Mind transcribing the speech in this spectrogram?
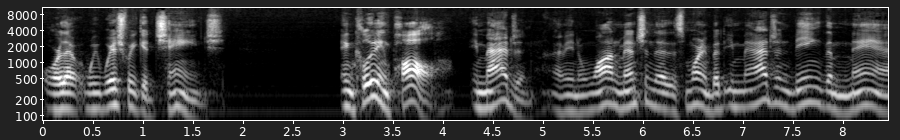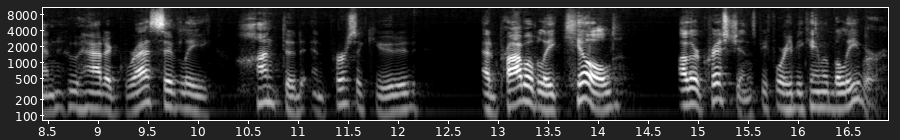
or that we wish we could change, including Paul. Imagine, I mean, Juan mentioned that this morning, but imagine being the man who had aggressively hunted and persecuted and probably killed other Christians before he became a believer.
